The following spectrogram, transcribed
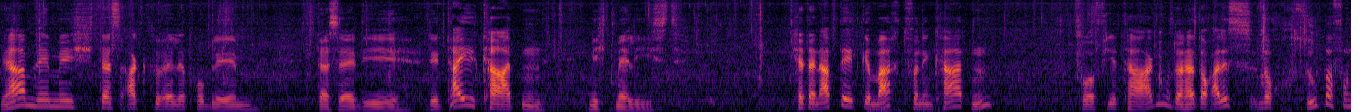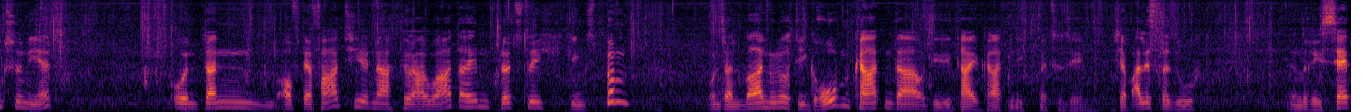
Wir haben nämlich das aktuelle Problem, dass er die Detailkarten nicht mehr liest. Ich hatte ein Update gemacht von den Karten vor vier Tagen und dann hat auch alles noch super funktioniert. Und dann auf der Fahrt hier nach Tawata hin plötzlich ging es bumm und dann waren nur noch die groben Karten da und die Detailkarten nicht mehr zu sehen. Ich habe alles versucht, ein Reset,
